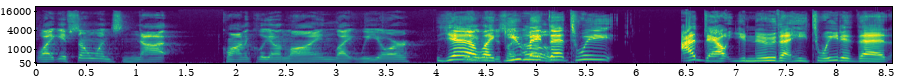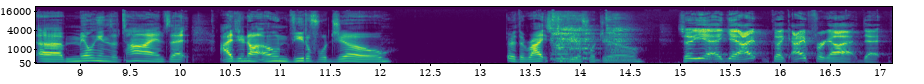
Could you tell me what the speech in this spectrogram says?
like if someone's not chronically online like we are. Yeah, like you like, made "Oh." that tweet. I doubt you knew that he tweeted that uh, millions of times that I do not own Viewtiful Joe or the rights to Viewtiful Joe. So yeah, yeah, I like I forgot that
